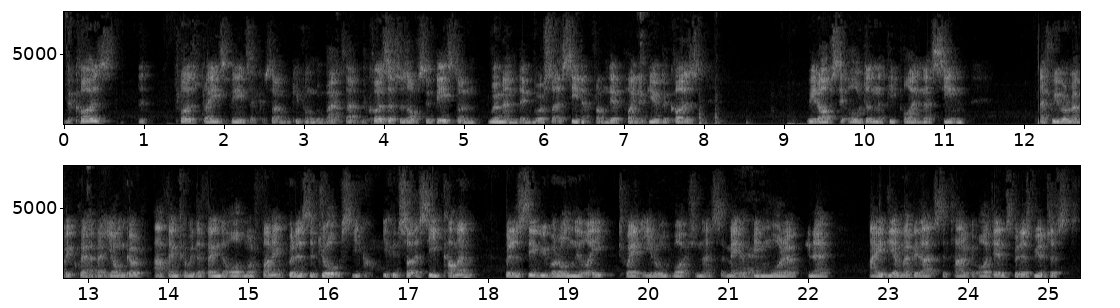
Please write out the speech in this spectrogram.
because the because bridesmaids, like, so I'm keep on going back to that because this was obviously based on women, then we're sort of seeing it from their point of view because we're obviously older than the people in this scene. If we were maybe quite a bit younger, I think I would have found it a lot more funny. Whereas the jokes you you could sort of see coming. Whereas say we were only like twenty year old watching this, it might have Yeah. been more of kind of idea. Maybe that's the target audience, whereas we're just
